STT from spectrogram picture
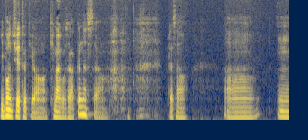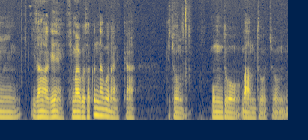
이번 주에 드디어 기말고사가 끝났어요. 그래서 어, 음, 이상하게 기말고사 끝나고 나니까 좀 몸도 마음도 좀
